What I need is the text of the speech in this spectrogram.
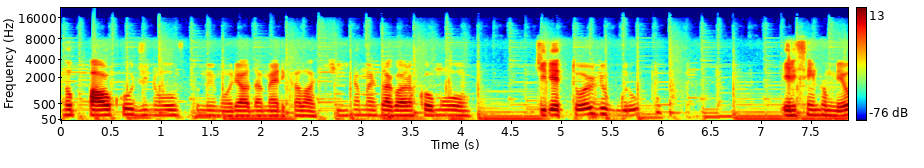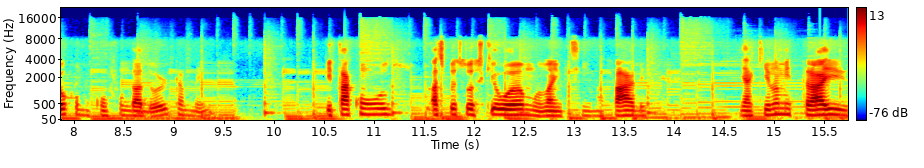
no palco de novo do Memorial da América Latina, mas agora como diretor de um grupo ele sendo meu como cofundador também. E tá com os, as pessoas que eu amo lá em cima, sabe? Aquilo me traz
